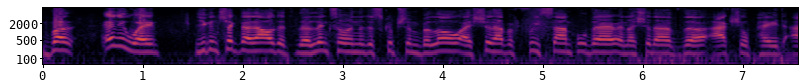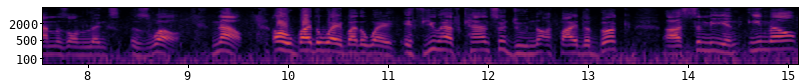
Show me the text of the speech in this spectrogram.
But anyway, you can check that out. The links are in the description below. I should have a free sample there and I should have the actual paid Amazon links as well. Now, oh, by the way, by the way, if you have cancer, do not buy the book. Uh, send me an email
